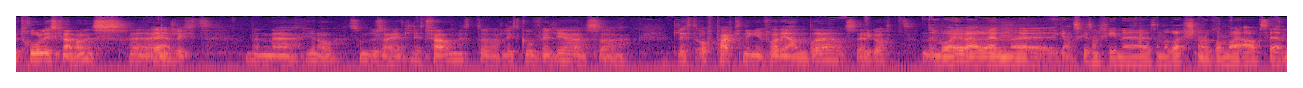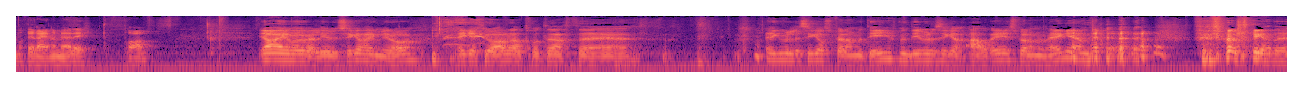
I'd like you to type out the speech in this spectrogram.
utrolig skremmende, uh, Ja. egentlig. Men uh, you know, som du sier, litt fernet og litt godvilje, og så litt oppakning fra de andre, og så er det godt. Det må jo være en eh, ganske sånn fin eh, sånn rush når du kommer av scenen. Jeg regner med det gikk bra. Ja, jeg var jo veldig usikker egentlig da. Jeg gikk jo av der og trodde at eh, jeg ville sikkert spille med de, men de ville sikkert aldri spille med meg igjen. For jeg følte jeg hadde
